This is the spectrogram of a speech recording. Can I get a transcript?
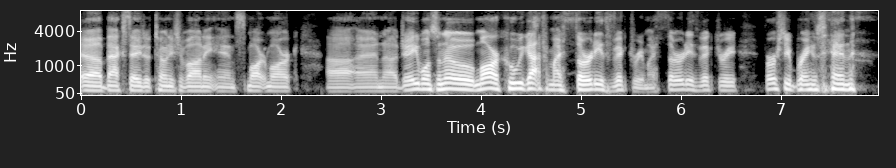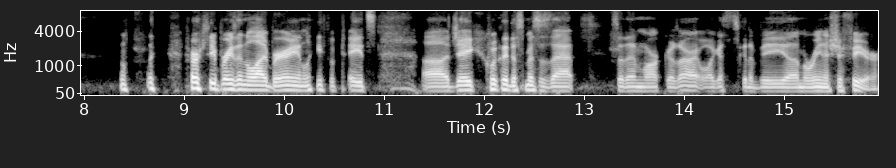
Uh, backstage with Tony Schiavone and Smart Mark. Uh, and uh, Jay wants to know, Mark, who we got for my 30th victory. My 30th victory. First, he brings in First, he brings in the librarian, Leva Bates. Uh, Jake quickly dismisses that. So then Mark goes, All right, well, I guess it's going to be uh, Marina Shafir.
